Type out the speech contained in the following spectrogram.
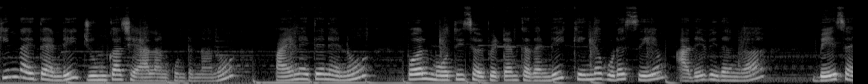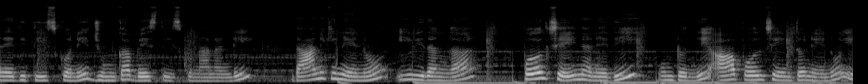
కింద అయితే అండి జుమ్కా చేయాలనుకుంటున్నాను. పైన అయితే నేను పర్ల్ మోతీస్ అవి పెట్టాను కదండి. కింద కూడా సేమ్ అదే విధంగా బేస్ అనేది తీసుకొని జుమ్కా బేస్ తీసుకున్నానండి. దానికి నేను ఈ విధంగా పర్ల్ చైన్ అనేది ఉంటుంది. ఆ పర్ల్ చైన్తో నేను ఈ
